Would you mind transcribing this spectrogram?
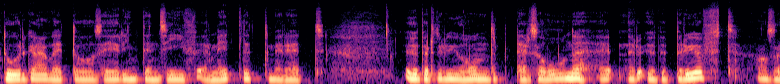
Thurgau hat da sehr intensiv ermittelt. Man hat über 300 Personen hat man überprüft, also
